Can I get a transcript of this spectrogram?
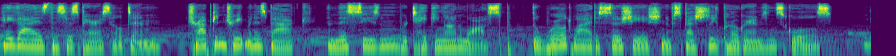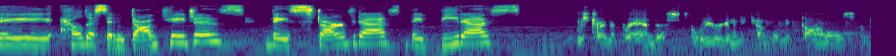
Hey guys, this is Paris Hilton. Trapped in Treatment is back, and this season we're taking on WASP, the Worldwide Association of Specialty Programs and Schools. They held us in dog cages, they starved us, they beat us. Was trying to brand us. So we were going to become the McDonald's of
